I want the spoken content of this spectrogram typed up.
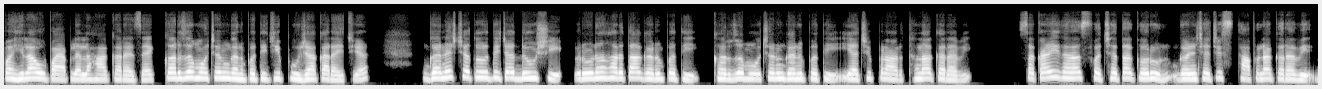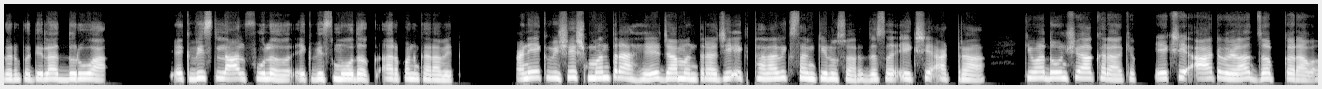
पहिला उपाय आपल्याला हा करायचा आहे, कर्जमोचन गणपतीची पूजा करायची आहे. गणेश चतुर्थीच्या दिवशी ऋणहर्ता गणपती, कर्जमोचन गणपती याची प्रार्थना करावी. सकाळी घरात स्वच्छता करून गणेशाची स्थापना करावी. गणपतीला दुर्वा, 21 लाल फुलं, 21 मोदक अर्पण करावेत. आणि एक विशेष मंत्र आहे, ज्या मंत्राची एक ठराविक संख्येनुसार जसं 118 किंवा 211 किंवा 108 वेळा जप करावा.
